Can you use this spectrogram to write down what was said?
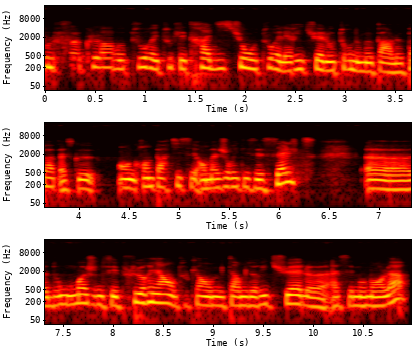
tout le folklore autour et toutes les traditions autour et les rituels autour ne me parlent pas parce que en grande partie, c'est en majorité, c'est celte. Euh, donc moi, je ne fais plus rien, en tout cas en termes de rituels à ces moments-là.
